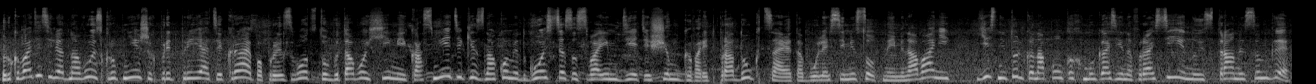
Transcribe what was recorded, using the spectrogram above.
Руководитель одного из крупнейших предприятий края по производству бытовой химии и косметики знакомит гостя со своим детищем. Говорит, продукция, это более 700 наименований, есть не только на полках магазинов России, но и стран СНГ.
